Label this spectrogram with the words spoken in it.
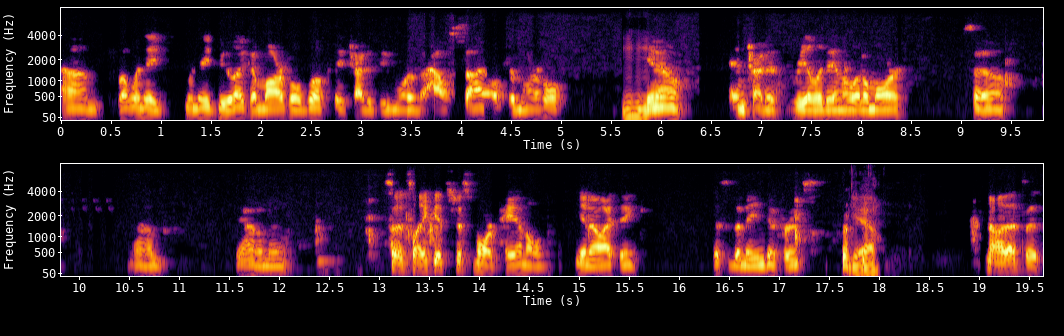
um, but when they when they do like a Marvel book, they try to do more of a house style for Marvel, Mhm. you know, and try to reel it in a little more. So, um, yeah, I don't know. So it's like it's just more paneled, you know. I think this is the main difference. Yeah. no, that's it.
